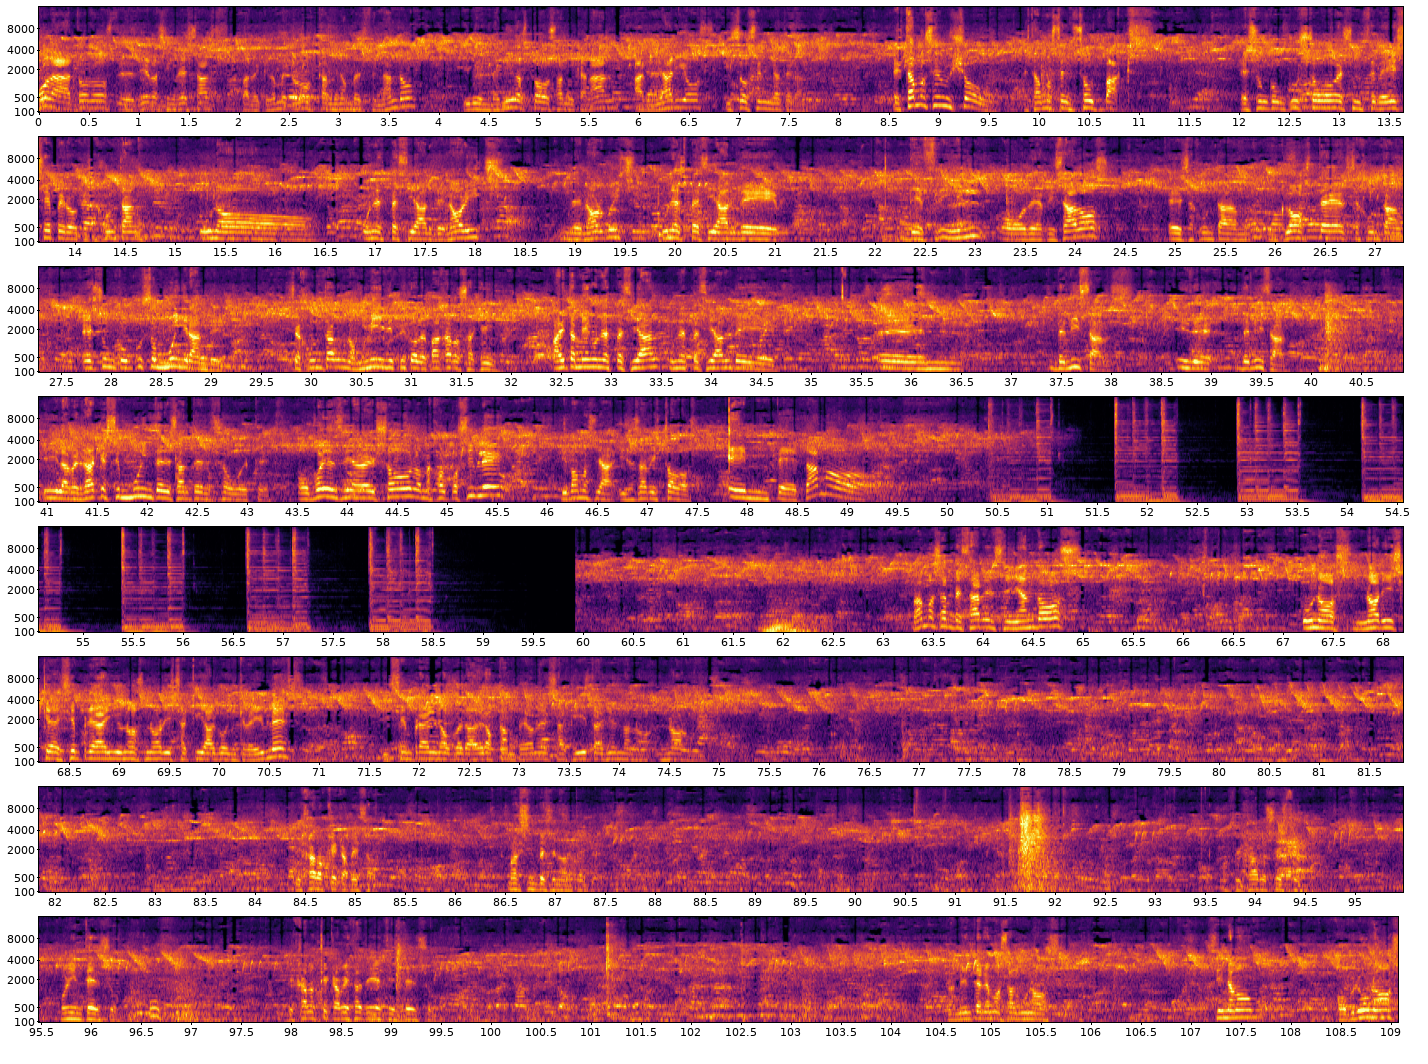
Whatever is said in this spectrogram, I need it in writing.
Hola a todos de Tierras Inglesas, para el que no me conozca mi nombre es Fernando y bienvenidos todos a mi canal, a Diarios y en Inglaterra. Estamos en un show, estamos en Southbucks. Es un concurso, es un CBS, pero que se juntan uno, un especial de Norwich, de Norwich, un especial de, de Frill o de Rizados eh, se juntan Gloucester, se juntan... Es un concurso muy grande, se juntan unos mil y pico de pájaros aquí. Hay también un especial, un especial de... Em, de lizards y de, de lizards. Y la verdad que es muy interesante el show este. Os voy a enseñar el show lo mejor posible y vamos ya, y ya sabéis todos. ¡Empezamos! Vamos a empezar enseñándoos unos noris, que siempre hay unos noris aquí algo increíbles y siempre hay unos verdaderos campeones aquí trayendo Norwich. Fijaros qué cabeza, más impresionante. Fijaros este, un intenso. Fijaros qué cabeza tiene este intenso. También tenemos algunos cinnamon o brunos.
